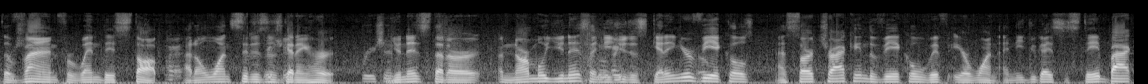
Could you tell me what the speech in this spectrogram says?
the van for when they stop. I don't want citizens Appreciate getting hurt. Breaching. Units that are uh, normal units, I need you to just get in your vehicles and start tracking the vehicle with Ear 1. I need you guys to stay back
